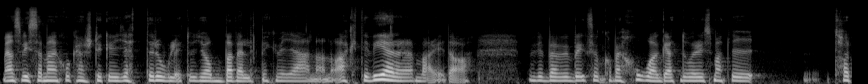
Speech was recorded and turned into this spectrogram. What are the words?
Medan vissa människor kanske tycker det är jätteroligt att jobba väldigt mycket med hjärnan och aktivera den varje dag. Men vi behöver liksom komma ihåg att då är det som att vi, tar,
